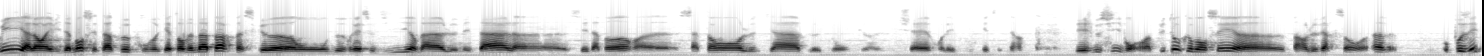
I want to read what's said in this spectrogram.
Oui, alors évidemment, c'est un peu provocateur de ma part parce que euh, on devrait se dire, bah, le métal, euh, c'est d'abord euh, Satan, le diable, donc les chèvres, les boucs, etc. Et je me suis dit, bon, on va plutôt commencer par le versant opposé,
